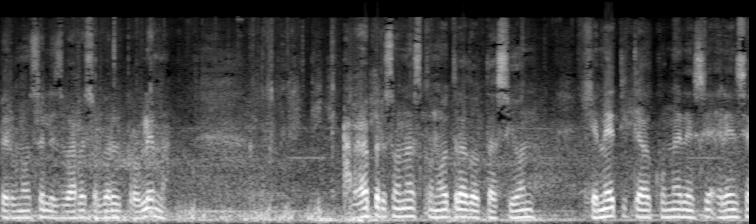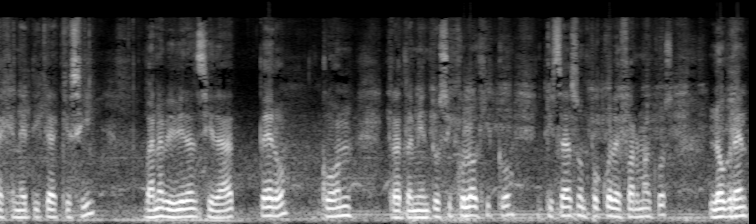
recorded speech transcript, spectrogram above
pero no se les va a resolver el problema. Habrá personas con otra dotación genética, con una herencia, genética que sí van a vivir ansiedad, pero con tratamiento psicológico, quizás un poco de fármacos, logren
